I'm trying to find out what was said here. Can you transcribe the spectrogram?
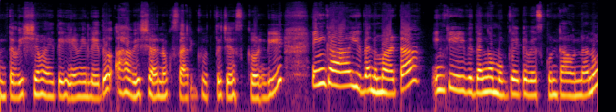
అంత విషయం అయితే ఏమీ లేదు. ఆ విషయాన్ని ఒకసారి గుర్తు చేసుకోండి. ఇంకా ఇదనమాట ఇంక ఈ విధంగా ముగ్గు అయితే వేసుకుంటా ఉన్నాను.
